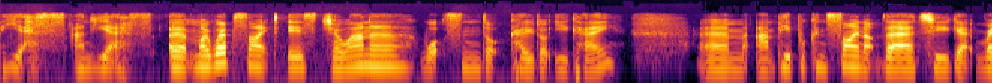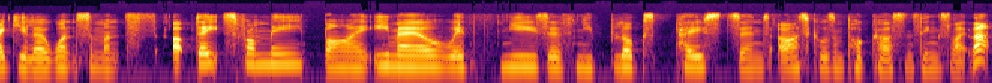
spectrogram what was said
Yes, and yes. Uh, my website is joannawatson.co.uk. Um, and people can sign up there to get regular once a month updates from me by email with news of new blogs, posts, and articles and podcasts and things like that.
